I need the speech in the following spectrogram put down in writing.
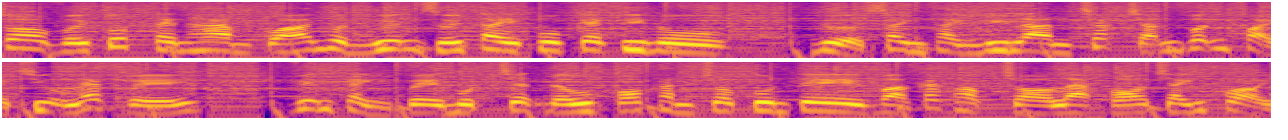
So với Tottenham quá nhuần nhuyễn dưới tay Pochettino, nửa xanh thành Milan chắc chắn vẫn phải chịu lép vế. Viễn cảnh về một trận đấu khó khăn cho Conte và các học trò là khó tránh khỏi.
